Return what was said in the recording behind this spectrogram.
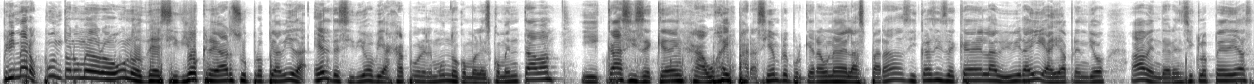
Primero, punto número uno, decidió crear su propia vida. Él decidió viajar por el mundo, como les comentaba, y casi se queda en Hawái para siempre porque era una de las paradas y casi se queda él a vivir ahí. Ahí aprendió a vender enciclopedias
